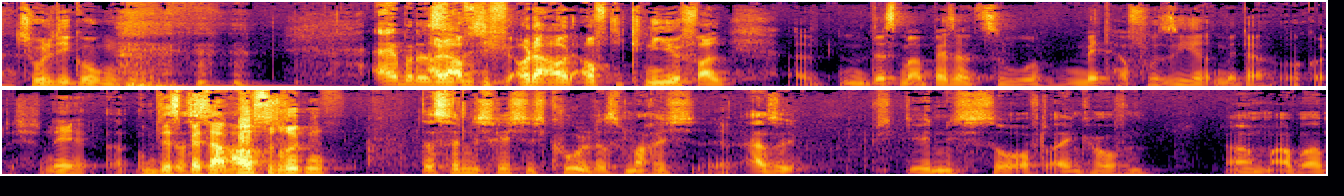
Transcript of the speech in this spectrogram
Entschuldigung, Ey, aber das oder auf, die, oder auf die Knie fallen, äh, um das mal besser zu metaphorisieren, meta, oh Gott, ich, nee, um das, Das besser auszudrücken. Das finde ich richtig cool. Das mache ich. Also, ich gehe nicht so oft einkaufen, ähm, aber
